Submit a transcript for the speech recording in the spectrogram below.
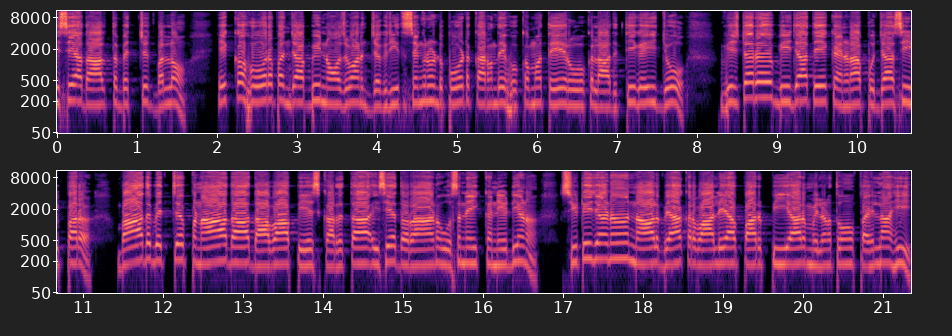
ਇਸੇ ਅਦਾਲਤ ਵਿੱਚ ਵੱਲੋਂ ਇੱਕ ਹੋਰ ਪੰਜਾਬੀ ਨੌਜਵਾਨ ਜਗਜੀਤ ਸਿੰਘ ਨੂੰ ਡਿਪੋਰਟ ਕਰਨ ਦੇ ਹੁਕਮ ਤੇ ਰੋਕ ਲਾ ਦਿੱਤੀ ਗਈ, ਜੋ ਵਿਜ਼ਟਰ ਵੀਜ਼ਾ ਤੇ ਕੈਨੇਡਾ ਪੁੱਜਾ ਸੀ, ਪਰ ਬਾਅਦ ਵਿੱਚ ਪਨਾਹ ਦਾ ਦਾਅਵਾ ਪੇਸ਼ ਕਰ ਦਿੱਤਾ। ਇਸੇ ਦੌਰਾਨ ਉਸਨੇ ਕੈਨੇਡੀਅਨ ਸਿਟੀਜ਼ਨ ਨਾਲ ਵਿਆਹ ਕਰਵਾ ਲਿਆ, ਪਰ ਪੀਆਰ ਮਿਲਣ ਤੋਂ ਪਹਿਲਾਂ ਹੀ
